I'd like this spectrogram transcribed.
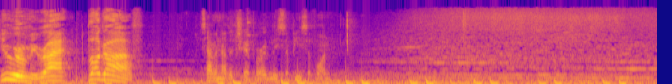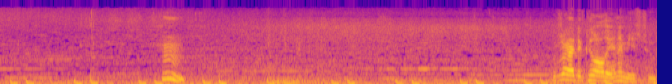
You heard me, right? Fuck off. Let's have another chip, or at least a piece of one. Hmm. Looks like I had to kill all the enemies to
